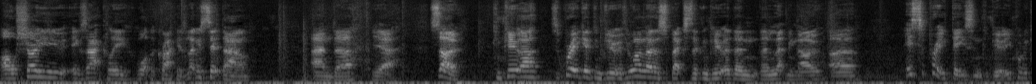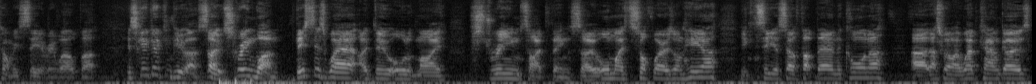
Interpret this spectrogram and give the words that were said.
I'll show you exactly what the crack is. Let me sit down, and uh, yeah. So, computer. It's a pretty good computer. If you want to know the specs of the computer, then then let me know. Uh, it's a pretty decent computer. You probably can't really see it very well, but it's a good computer. So, screen one. This is where I do all of my stream type things. So all my software is on here. You can see yourself up there in the corner. Uh, that's where my webcam goes.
